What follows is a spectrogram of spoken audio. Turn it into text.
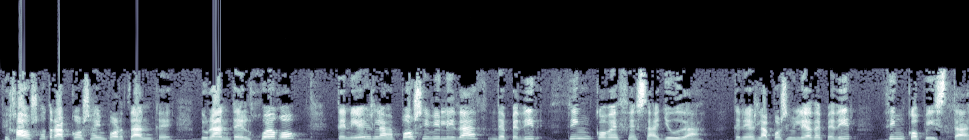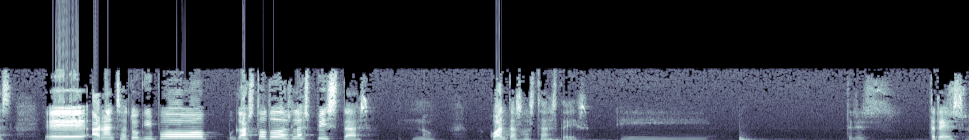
Fijaos otra cosa importante. Durante el juego teníais la posibilidad de pedir cinco veces ayuda. Teníais la posibilidad de pedir cinco pistas. Eh, Arancha, ¿tu equipo gastó todas las pistas? No. ¿Cuántas gastasteis? Eh, tres. Tres.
